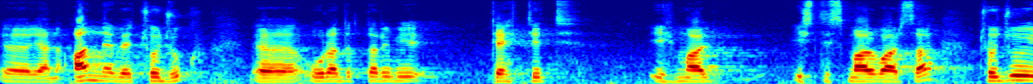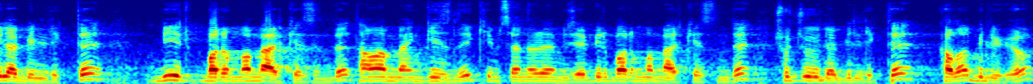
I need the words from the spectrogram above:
e, yani anne ve çocuk e, uğradıkları bir tehdit, ihmal, istismar varsa çocuğuyla birlikte bir barınma merkezinde tamamen gizli, kimsenin öğrenemeyeceği bir barınma merkezinde çocuğuyla birlikte kalabiliyor.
